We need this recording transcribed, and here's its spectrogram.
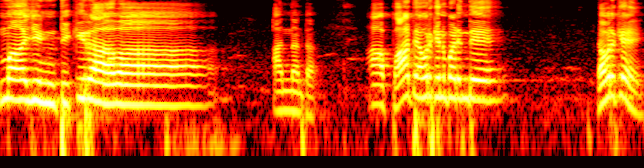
మా ఇంటికి రావా అందంట ఆ పాట ఎవరికి వినపడింది? ఎవరికే?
